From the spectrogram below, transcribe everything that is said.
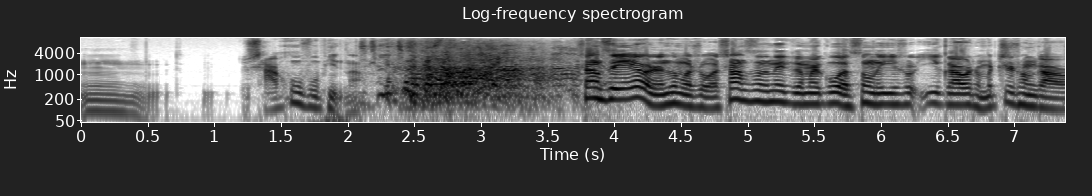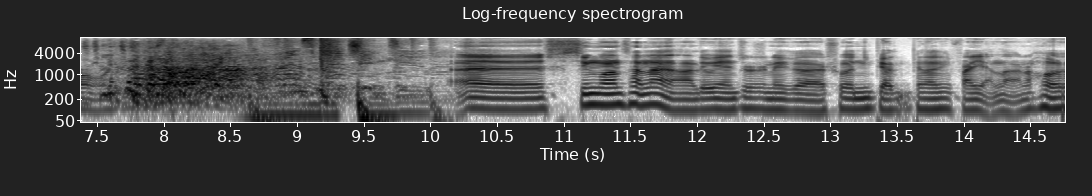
嗯。啥护肤品呢？上次也有人这么说。上次那哥们给我送了一束一膏什么痔疮膏。呃，星光灿烂啊，留言就是那个说你表表达你发言了，然后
